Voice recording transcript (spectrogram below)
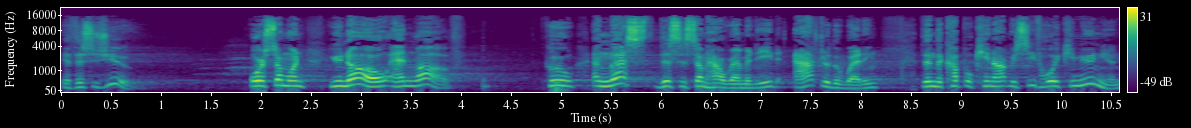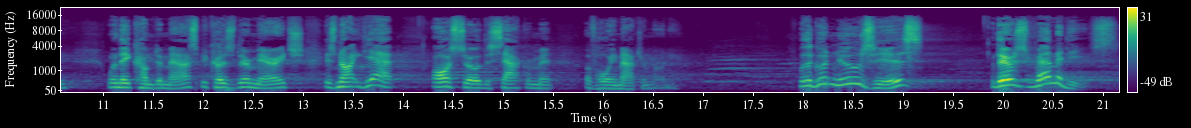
if this is you? or someone you know and love, who, unless this is somehow remedied after the wedding, then the couple cannot receive Holy Communion when they come to Mass because their marriage is not yet also the sacrament of holy matrimony. Well, the good news is there's remedies,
